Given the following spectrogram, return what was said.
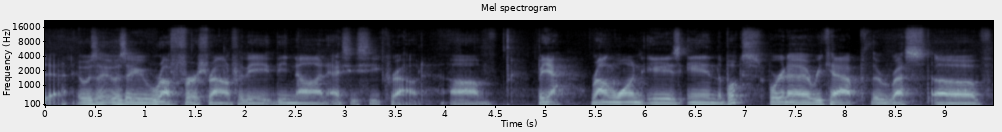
it was a, it was a rough first round for the the non SEC crowd. Um, but yeah, round one is in the books. We're gonna recap the rest of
